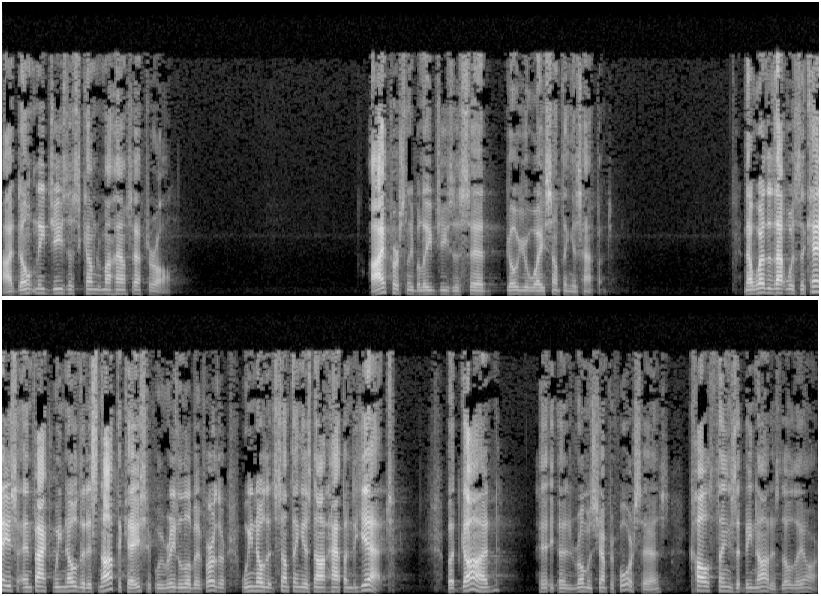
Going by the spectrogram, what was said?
I don't need Jesus to come to my house after all. I personally believe Jesus said, Go your way, something has happened. Now, whether that was the case, in fact, we know that it's not the case. If we read a little bit further, we know that something has not happened yet. But God, uh, Romans chapter 4 says, calls things that be not as though they are.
